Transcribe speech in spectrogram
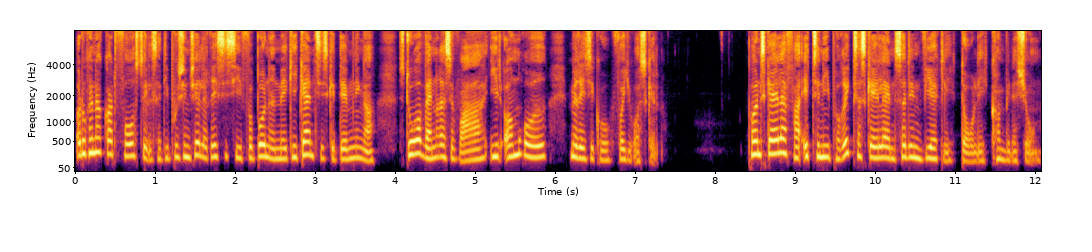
Og du kan nok godt forestille sig de potentielle risici forbundet med gigantiske dæmninger, store vandreservoirer i et område med risiko for jordskælv. På en skala fra 1 til 9 på Richter-skalaen, så er det en virkelig dårlig kombination.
